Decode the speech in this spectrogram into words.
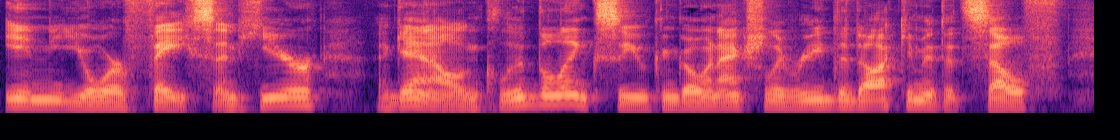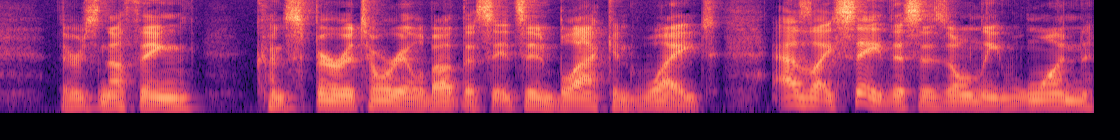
in your face. And here, again, I'll include the link so you can go and actually read the document itself. There's nothing conspiratorial about this. It's in black and white. As I say, this is only one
